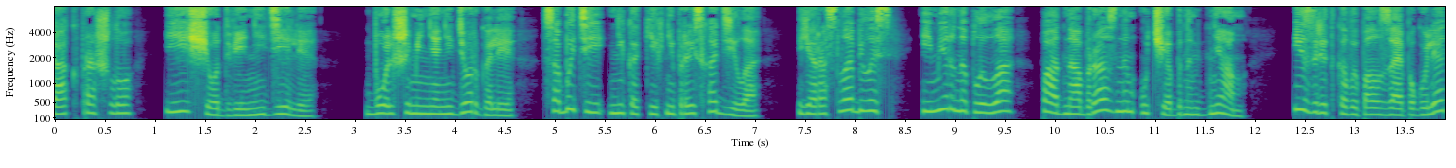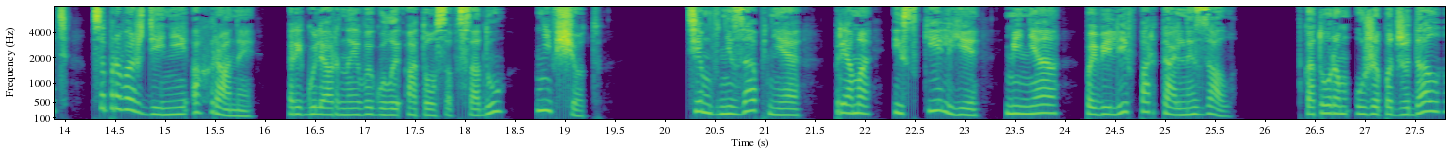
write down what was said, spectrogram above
Так прошло еще две недели. Больше меня не дергали, событий никаких не происходило. Я расслабилась и мирно плыла по однообразным учебным дням, изредка выползая погулять в сопровождении охраны. Регулярные выгулы Атоса в саду не в счет. Тем внезапнее, прямо из кельи, меня повели в портальный зал, в котором уже поджидал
